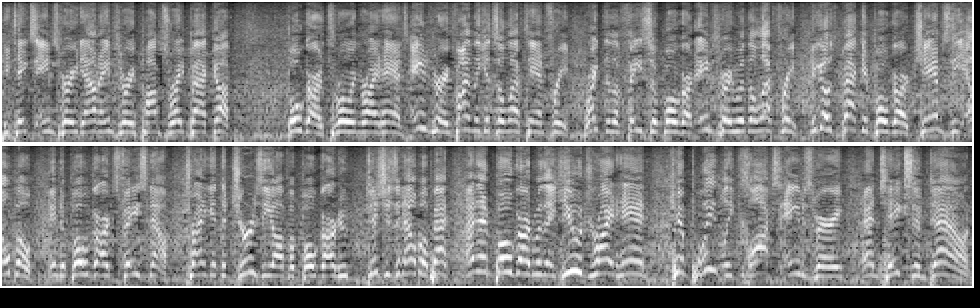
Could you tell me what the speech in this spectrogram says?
He takes Amesbury down. Amesbury pops right back up. Boogaard throwing right hands. Amesbury finally gets a left hand free. Right to the face of Boogaard. Amesbury with a left free. He goes back at Boogaard. Jams the elbow into Boogaard's face now. Trying to get the jersey off of Boogaard, who dishes an elbow pad. And then Boogaard with a huge right hand completely clocks Amesbury and takes him down.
